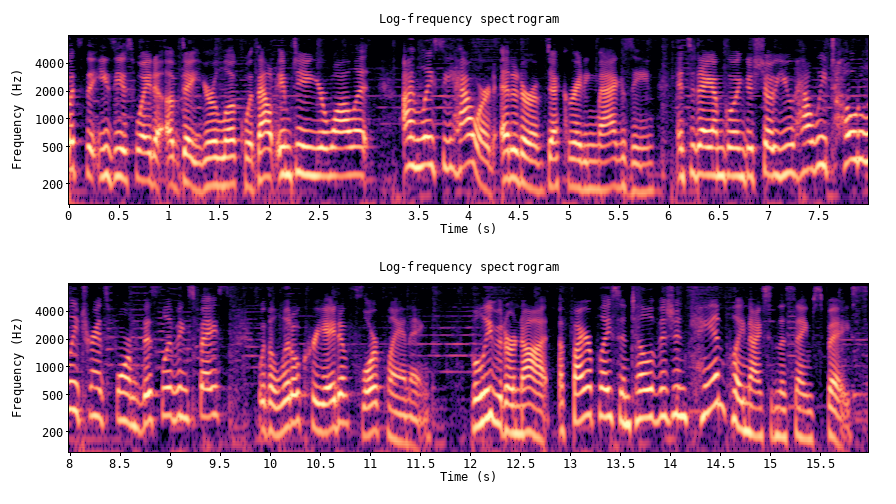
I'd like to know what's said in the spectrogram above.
What's the easiest way to update your look without emptying your wallet? I'm Lacey Howard, editor of Decorating Magazine, and today I'm going to show you how we totally transformed this living space with a little creative floor planning. Believe it or not, a fireplace and television can play nice in the same space.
